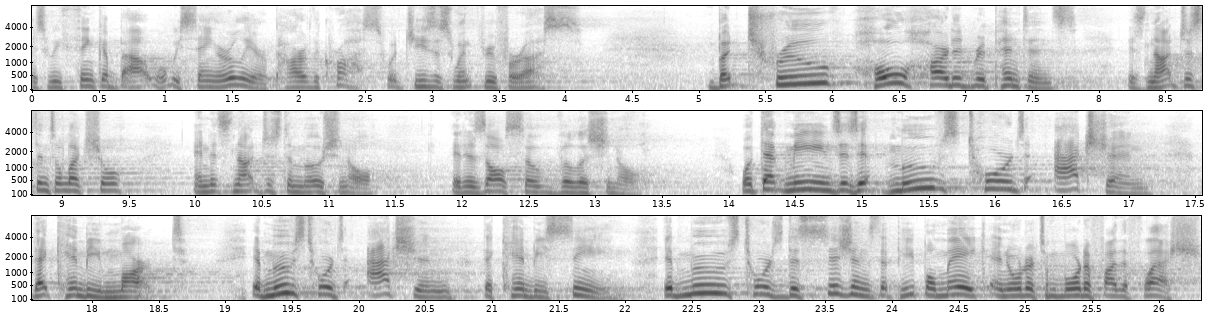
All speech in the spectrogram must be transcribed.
as we think about what we sang earlier power of the cross, what Jesus went through for us. But true, wholehearted repentance is not just intellectual and it's not just emotional, it is also volitional. What that means is it moves towards action that can be marked. It moves towards action that can be seen. It moves towards decisions that people make in order to mortify the flesh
